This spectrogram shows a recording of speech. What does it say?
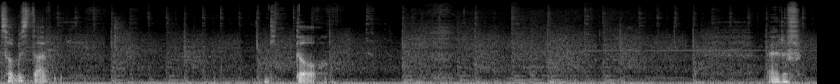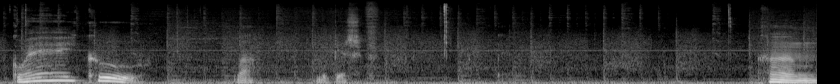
co wystawi. To. Earthquake'u. Ma, był pierwszy. Hmm.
